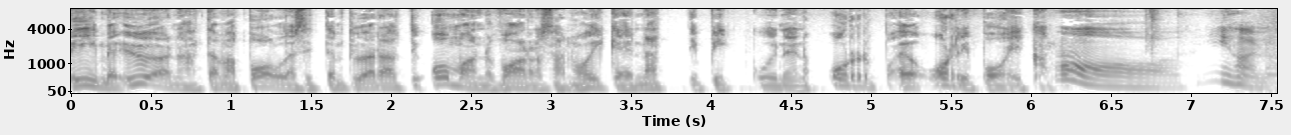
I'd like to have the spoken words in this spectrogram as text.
Viime yönä tämä Polle sitten pyöräytti oman varsan, oikein nätti pikkuinen orpa, oripoika. Oo, ihanaa.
